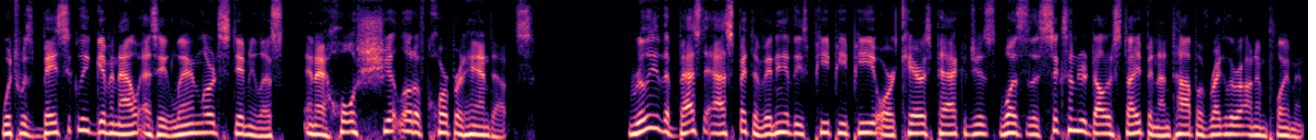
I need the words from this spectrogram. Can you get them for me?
which was basically given out as a landlord stimulus, and a whole shitload of corporate handouts. Really, the best aspect of any of these PPP or CARES packages was the $600 stipend on top of regular unemployment.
